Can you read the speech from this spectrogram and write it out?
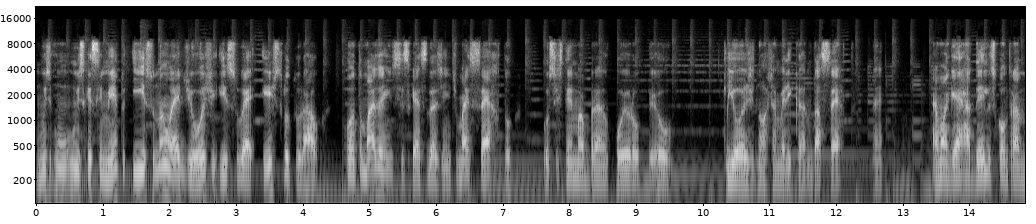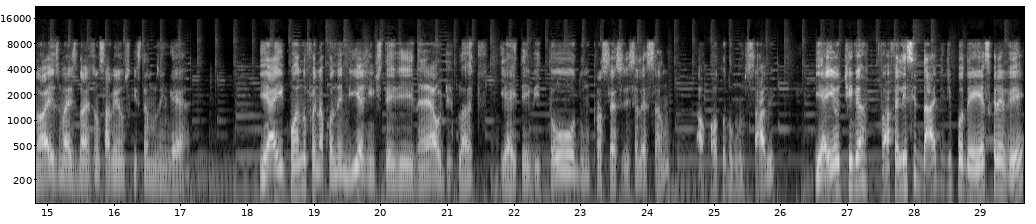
um, um esquecimento e isso não é de hoje, isso é estrutural. Quanto mais a gente se esquece da gente, mais certo o sistema branco europeu e hoje norte-americano dá certo. Né? É uma guerra deles contra nós, mas nós não sabemos que estamos em guerra. E aí, quando foi na pandemia, a gente teve né, Aldir Blanc, e aí teve todo um processo de seleção, ao qual todo mundo sabe. E aí eu tive a, a felicidade de poder escrever,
